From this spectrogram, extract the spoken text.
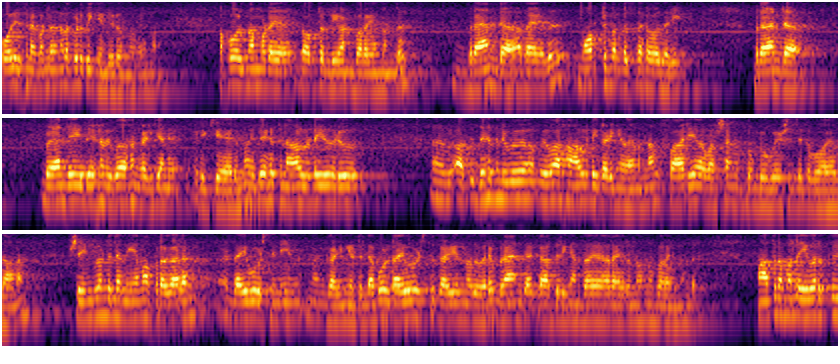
പോലീസിനെ കൊണ്ട് നിങ്ങളെ പിടിപ്പിക്കേണ്ടി വരും എന്ന് പറയുന്നു. അപ്പോൾ നമ്മുടെ ഡോക്ടർ ലിയോൺ പറയുന്നുണ്ട് ബ്രാൻഡ അതായത് മോർട്ടിമറുടെ സഹോദരി ബ്രാൻഡ ബ്രാൻഡ് ഇദ്ദേഹം വിവാഹം കഴിക്കാൻ ഇരിക്കുകയായിരുന്നു. ഇദ്ദേഹത്തിന് ആൾറെഡി ഒരു ഇദ്ദേഹത്തിന്റെ വിവാഹം ആൾറെഡി കഴിഞ്ഞതാണ്. എന്നാൽ ഭാര്യ വർഷങ്ങൾക്ക് മുമ്പ് ഉപേക്ഷിച്ചിട്ട് പോയതാണ്. പക്ഷേ ഇംഗ്ലണ്ടിലെ നിയമപ്രകാരം ഡൈവോഴ്സ് ഇനിയും കഴിഞ്ഞിട്ടില്ല. അപ്പോൾ ഡൈവോഴ്സ് കഴിയുന്നത് വരെ ബ്രാൻഡ് കാത്തിരിക്കാൻ തയ്യാറായിരുന്നു എന്ന് പറയുന്നുണ്ട്. മാത്രമല്ല ഇവർക്ക്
